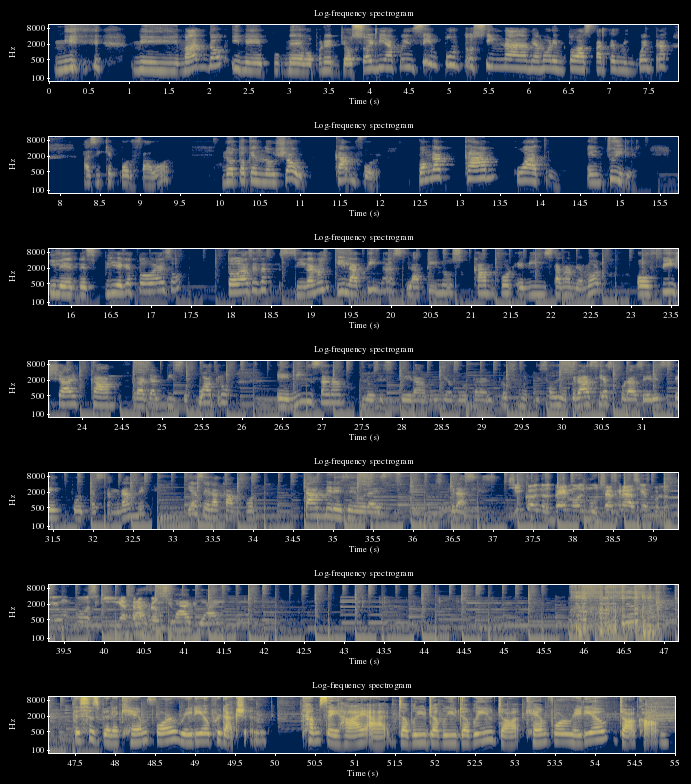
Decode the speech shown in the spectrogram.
mi, mi mando y me, me dejó poner, yo soy Mia Queen, sin puntos, sin nada, mi amor, en todas partes me encuentra. Así que por favor, no toquen no show, Camfor, ponga Cam 4 en Twitter y les despliegue todo eso, todas esas, síganos y latinas, latinos, Campor en Instagram, mi amor, official cam raya al piso 4 en Instagram. Los esperamos, mi amor, para el próximo episodio. Gracias por hacer este podcast tan grande y hacer a Campor tan merecedora de estos premios. Gracias. Chicos, nos vemos. Muchas gracias por los triunfos y hasta la próxima. gracias. This has been a Cam4 radio production. Come say hi at www.cam4radio.com.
